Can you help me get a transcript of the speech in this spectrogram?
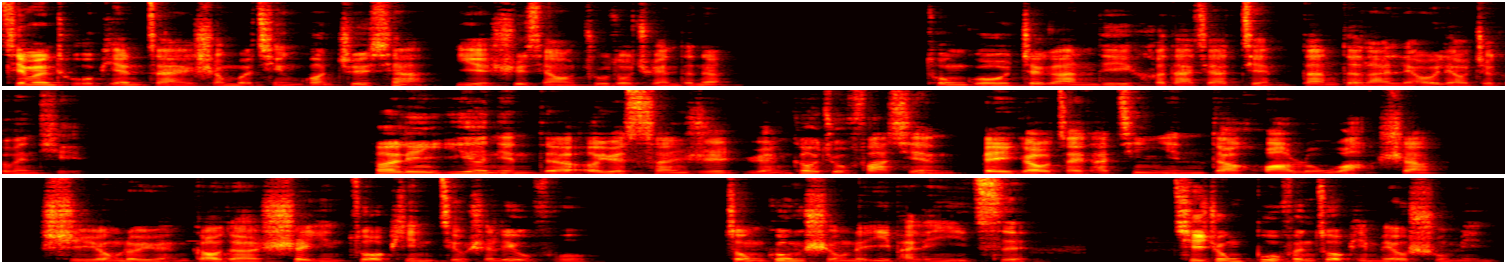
新闻图片在什么情况之下也是享有著作权的呢？通过这个案例和大家简单的来聊一聊这个问题。二零一二年的二月三日，原告就发现被告在他经营的华龙网上使用了原告的摄影作品九十六幅，总共使用了一百零一次，其中部分作品没有署名。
